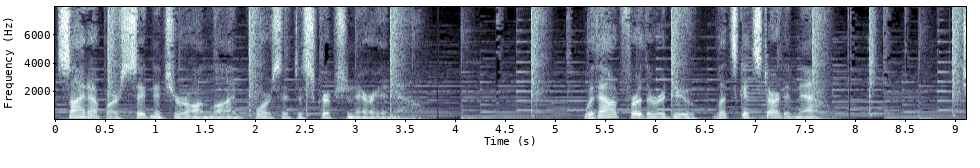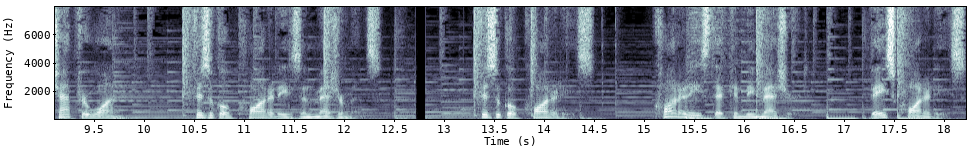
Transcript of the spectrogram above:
Sign up our signature online course at description area now. Without further ado, let's get started now. Chapter 1 Physical Quantities and Measurements. Physical quantities. Quantities that can be measured. Base quantities.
